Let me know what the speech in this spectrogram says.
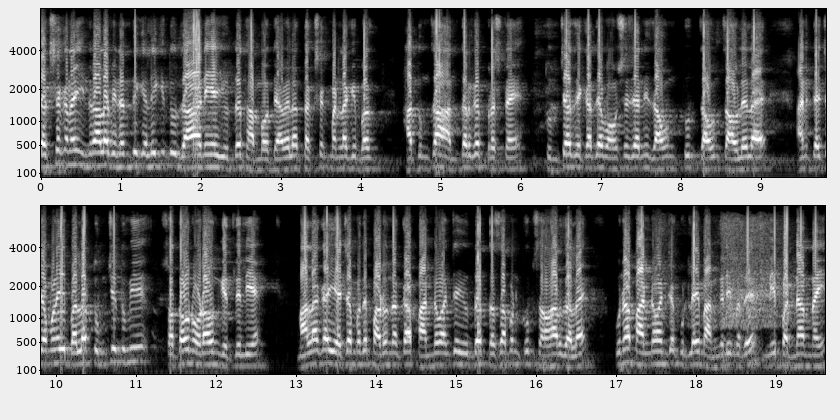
तक्षकाने इंद्राला विनंती केली की तू जा आणि हे युद्ध थांबव. त्यावेळेला तक्षक म्हणला की बघ हा तुमचा अंतर्गत प्रश्न आहे. तुमच्याच एखाद्या वंशजांनी जाऊन तू जाऊन चावलेला आहे आणि त्याच्यामुळे ही बला तुमची तुम्ही स्वतःहून ओढावून घेतलेली आहे. मला काही याच्यामध्ये पाडू नका. पांडवांच्या युद्धात तसा पण खूप संहार झालाय. पुन्हा पांडवांच्या कुठल्याही भानगडीमध्ये मी पडणार नाही.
